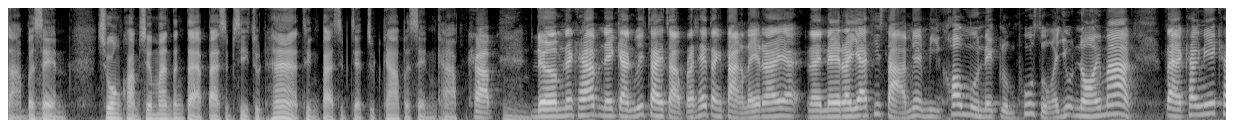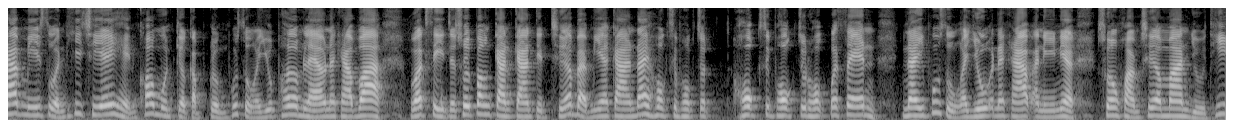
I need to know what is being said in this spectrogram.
86.3%ช่วงความเชื่อมั่นตั้งแต่ 84.5 ถึง 87.9%ครับ ครับ เดิมนะครับในการวิจัยจากประเทศต่างๆ ในระยะในในระยะที่3เนี่ยมีข้อมูลในกลุ่มผู้สูงอายุน้อยมาก แต่ครั้งนี้ครับมีส่วนที่ชี้ให้เห็นข้อมูลเกี่ยวกับกลุ่มผู้สูงอายุเพิ่มแล้วนะครับว่าวัคซีนจะช่วยป้องกันการติดเชื้อแบบมีอาการได้ 66จุด 66.6%ในผู้สูงอายุนะครับ อันนี้เนี่ยช่วงความเชื่อมั่นอยู่ที่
